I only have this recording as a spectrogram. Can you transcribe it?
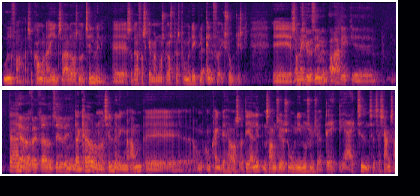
udefra, altså kommer der en, så er der også noget tilvænning. Øh, så derfor skal man måske også passe på, at det ikke bliver alt for eksotisk. Øh, ja, man kan jo se med Park, ikke? Øh, der er, noget, i hvert fald krævet noget tilvænning. Der kræver du noget tilvænning med ham øh, om, omkring det her også, og det er lidt den samme situation lige nu, synes jeg, det, det er ikke tiden til at tage chancer.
